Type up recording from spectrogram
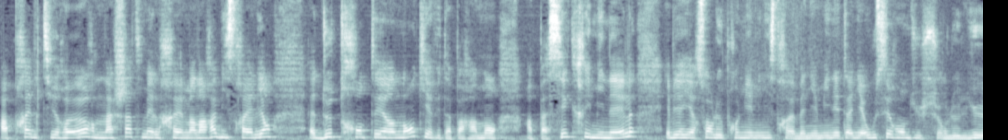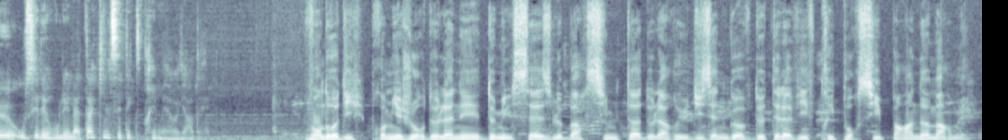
après le tireur. Nashat Melchem, un arabe israélien de 31 ans qui avait apparemment un passé criminel. Eh bien, hier soir, le Premier ministre Benjamin Netanyahou s'est rendu sur le lieu où s'est déroulée l'attaque. Il s'est exprimé. Regardez. Vendredi, premier jour de l'année 2016, le bar Simta de la rue Dizengov de Tel Aviv pris pour cible par un homme armé.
